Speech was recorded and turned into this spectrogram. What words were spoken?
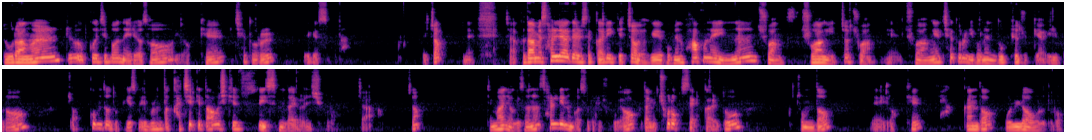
노랑을 쭉 끄집어 내려서 이렇게 채도를 빼겠습니다. 됐죠? 네. 자, 그 다음에 살려야 될 색깔이 있겠죠. 여기에 보면 화분에 있는 주황, 주황이 있죠. 주황. 예, 주황의 채도를 이번엔 높여줄게요. 일부러. 조금 더 높이겠습니다. 일부러 또 같이 이렇게 다운시킬 수도 있습니다. 이런 식으로. 자, 그죠? 하지만 여기서는 살리는 것으로 해주고요. 그 다음에 초록 색깔도 좀더 네, 이렇게 약간 더 올려오르도록.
